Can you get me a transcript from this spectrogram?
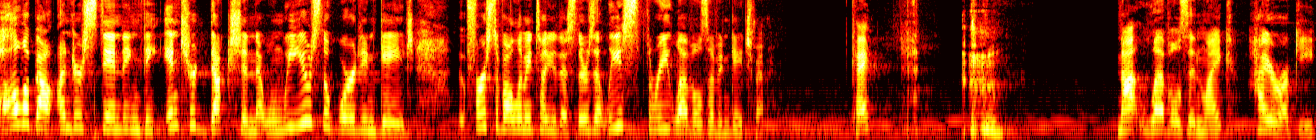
all about understanding the introduction that when we use the word engage, first of all, let me tell you this. There's at least 3 levels of engagement. Okay? Not levels in like hierarchy,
